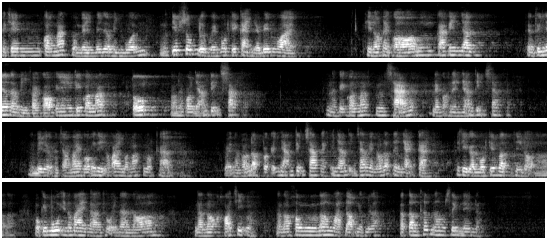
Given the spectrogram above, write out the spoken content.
ở trên con mắt của mình bây giờ mình muốn tiếp xúc được với một cái cảnh ở bên ngoài thì nó phải có các cái nhân. Thì thứ nhất là mình phải có cái cái con mắt tốt nó phải có nhãn tịnh sắc. Là cái con mắt sáng để gọi là nhãn tịnh sắc. Bây giờ chẳng may có cái gì nó bay vào mắt một cái. Vậy là nó đập vào cái nhãn tịnh sắc này. Cái nhãn tịnh sắc này nó rất là nhạy cảm. Thế chỉ cần một cái vật gì đó nó, một cái bụi nó bay vào thôi là nó là nó khó chịu rồi là nó không nó không hoạt động được nữa. Là tâm thức nó không sinh lên được.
